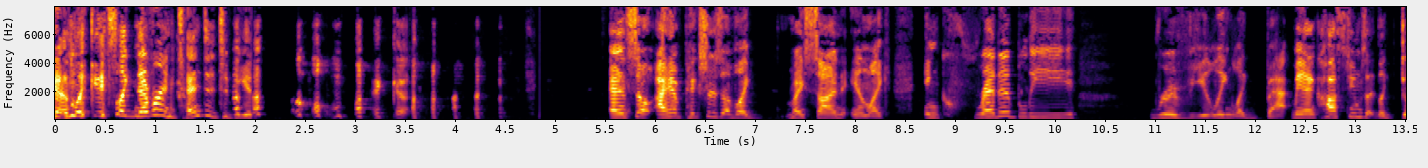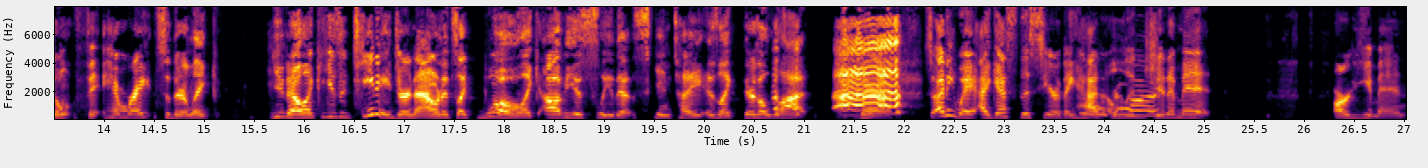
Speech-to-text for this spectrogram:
and like it's like never intended to be. oh my god. And so I have pictures of like my son in like incredibly revealing like Batman costumes that like don't fit him right. So they're like you know, like he's a teenager now, and it's like, whoa, like obviously that skin tight is like there's a lot there. So anyway, I guess this year they had oh, a legitimate argument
